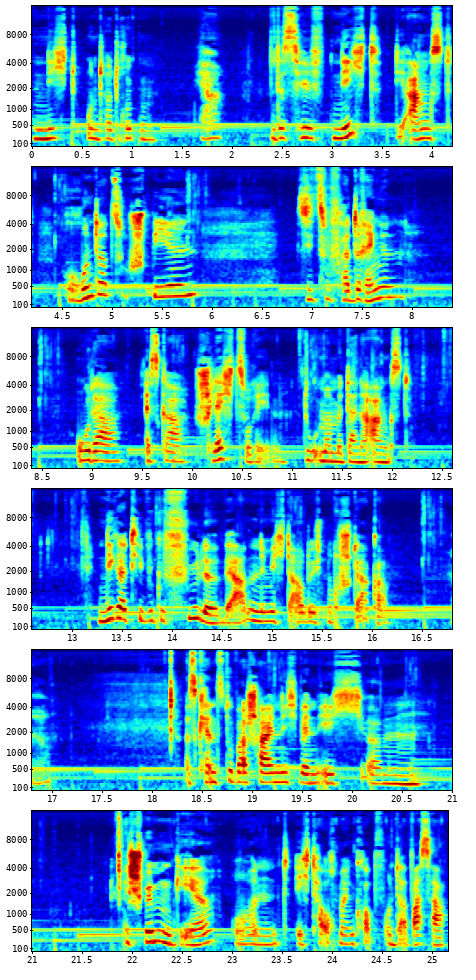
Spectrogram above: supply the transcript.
nicht unterdrücken. Ja, das hilft nicht, die Angst runterzuspielen, sie zu verdrängen oder es gar schlecht zu reden. Du immer mit deiner Angst. Negative Gefühle werden nämlich dadurch noch stärker. Ja. Das kennst du wahrscheinlich, wenn ich ähm, schwimmen gehe und ich tauche meinen Kopf unter Wasser.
